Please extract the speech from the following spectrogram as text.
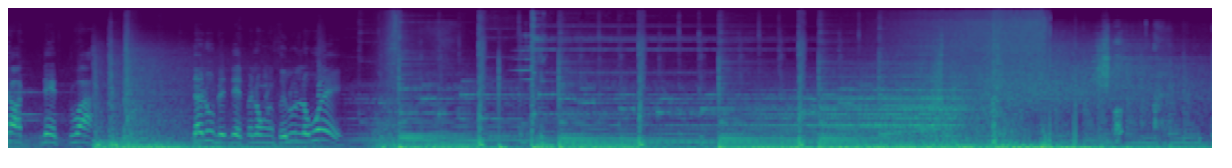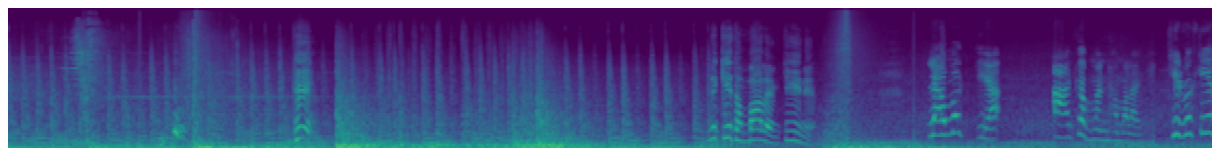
ช็อตเด็ดว่ะ ได้รูปเด็ดๆ ไปลงหนังสือรุ่นแล้วเว้ย กี้ นี่กี้ทำบ้าอะไรของกี้เนี่ย แล้วเมื่อกี้อาร์ตกับมันทำอะไร คิดว่ากี้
